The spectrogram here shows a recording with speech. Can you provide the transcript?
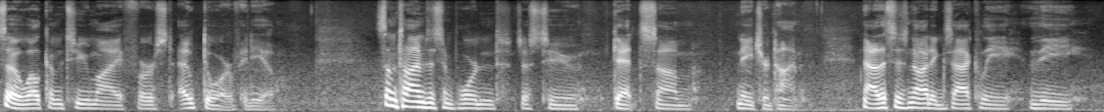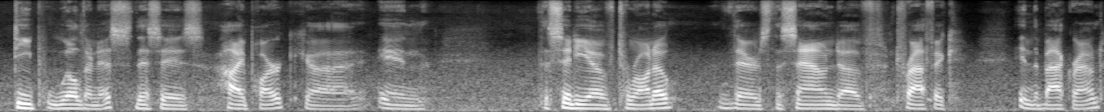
So welcome to my first outdoor video. Sometimes it's important just to get some nature time. Now this is not exactly the deep wilderness. This is High Park uh, in the city of Toronto. There's the sound of traffic in the background.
